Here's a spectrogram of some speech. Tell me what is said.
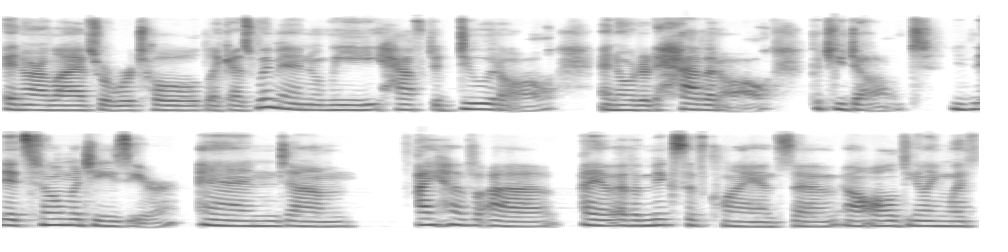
in our lives where we're told, like as women, we have to do it all in order to have it all, but you don't. It's so much easier. And um, I have uh, I have a mix of clients, uh, all dealing with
